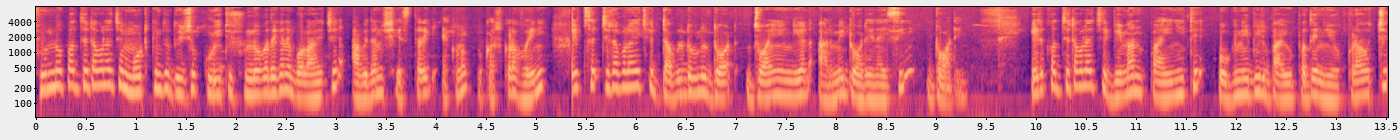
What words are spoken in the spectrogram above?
শূন্যপদ যেটা বলা হচ্ছে মোট কিন্তু দুইশো কুড়িটি শূন্যপদ এখানে বলা হয়েছে। আবেদনের শেষ তারিখ এখনও প্রকাশ করা হয়নি। ওয়েবসাইট যেটা বলা হয়েছে W W dot join Indian army dot NIC dot in এরপর যেটা বলা হচ্ছে বিমান বাহিনীতে অগ্নিবীর বায়ুপদে নিয়োগ করা হচ্ছে।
